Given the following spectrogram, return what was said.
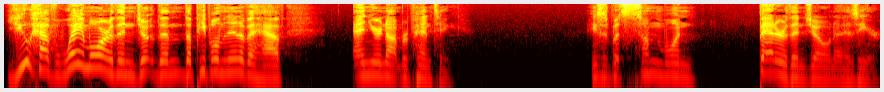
You have way more than, than the people in Nineveh have, and you're not repenting. He says, But someone better than Jonah is here.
